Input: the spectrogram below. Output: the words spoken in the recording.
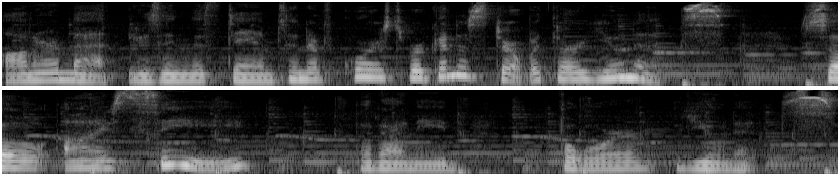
on our mat using the stamps and of course we're going to start with our units. So I see that I need four units.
